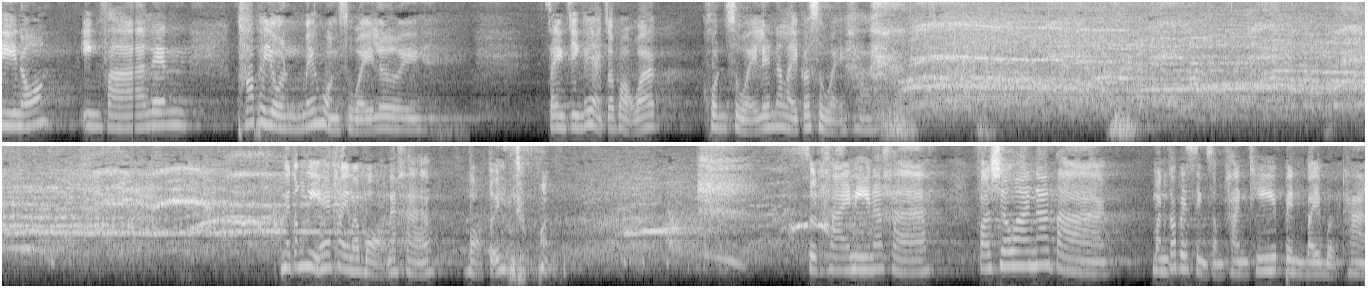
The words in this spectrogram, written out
ดีเนาะอิงฟ้าเล่นภาพยนตร์ไม่ห่วงสวยเลยแต่จริง ๆ ก็อยากจะบอกว่าคนสวยเล่นอะไรก็สวยค่ะ ไม่ต้องมีให้ใครมาบอกนะคะ บอกตัวเองทุกวันสุดท้ายนี้นะคะฟ้าเชื่อว่าหน้าตามันก็เป็นสิ่งสำคัญที่เป็นใบเบิกทาง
